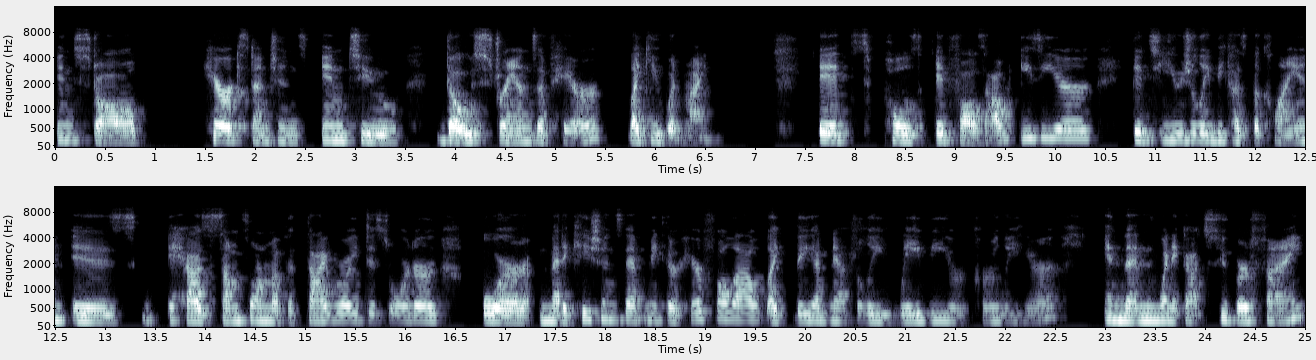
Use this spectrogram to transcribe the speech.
install hair extensions into those strands of hair like you would mine. It pulls, it falls out easier it's usually because the client is has some form of a thyroid disorder or medications that make their hair fall out like they had naturally wavy or curly hair. And then when it got super fine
